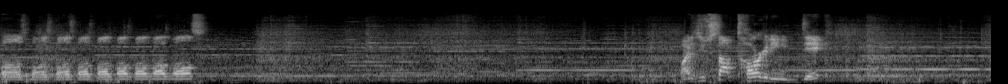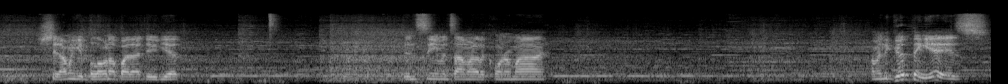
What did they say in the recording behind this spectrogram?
Balls, balls, balls, balls, balls, balls, balls, balls, balls. Why did you stop targeting, you dick? Shit, I'm gonna get blown up by that dude yet. Didn't see him in time out of the corner of my eye. I mean, the good thing is...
